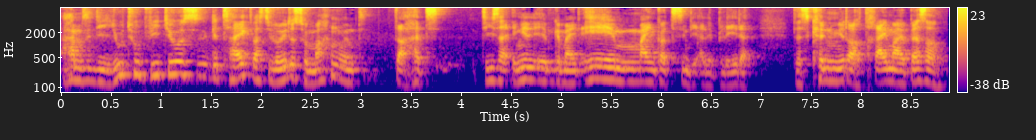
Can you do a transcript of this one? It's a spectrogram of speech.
haben sie die YouTube-Videos gezeigt, was die Leute so machen und da hat dieser Engel eben gemeint, ey, mein Gott, sind die alle Bläde. Das können wir doch dreimal besser.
